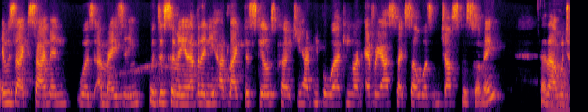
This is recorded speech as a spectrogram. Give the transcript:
It was like Simon was amazing with the swimming and that, but then you had like the skills coach, you had people working on every aspect, so it wasn't just the swimming and that Wow. which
